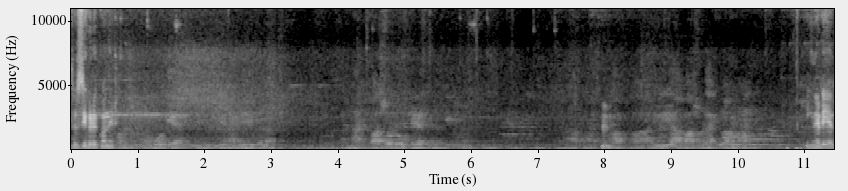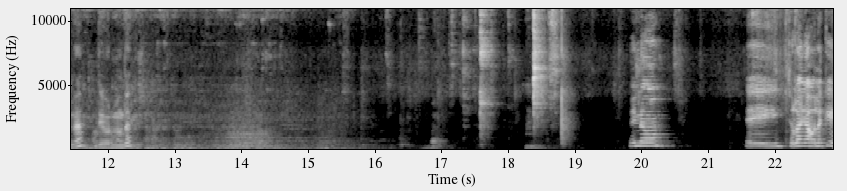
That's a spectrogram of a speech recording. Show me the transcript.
ತುಳಸಿ ಗಿಡಕ್ಕೆ ಒಂದಿಡು ಈಗ ನಡಿಯಂದ ದೇವ್ರ ಮುಂದೆ ಹಾ? ಇನ್ನು? ಏಯ್ ಚಲೋ ಅವಲಕ್ಕಿ?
